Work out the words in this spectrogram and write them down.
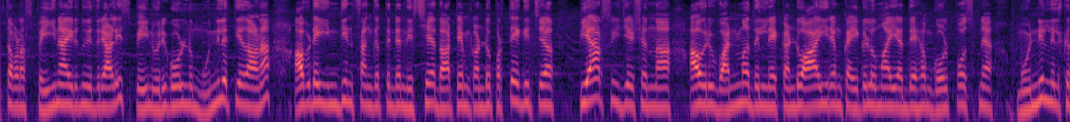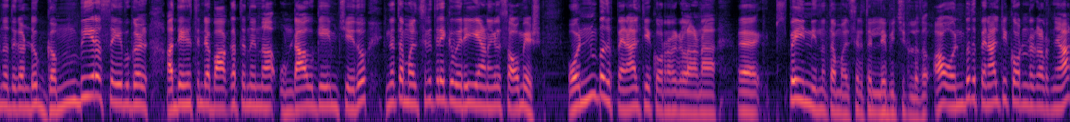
ഇത്തവണ സ്പെയിൻ ആയിരുന്നു എതിരാളി. സ്പെയിൻ ഒരു ഗോളിന് മുന്നിലെത്തിയതാണ്. അവിടെ ഇന്ത്യൻ സംഘത്തിന്റെ നിശ്ചയദാർഢ്യം കണ്ടു. പ്രത്യേകിച്ച് പി ആർ ശ്രീജേഷ് എന്ന ആ ഒരു വൻമതിലിനെ കണ്ടു. ആയിരം കൈകളുമായി അദ്ദേഹം ഗോൾ പോസ്റ്റിന് മുന്നിൽ നിൽക്കുന്നത് കണ്ടു. ഗംഭീര സേവുകൾ അദ്ദേഹത്തിന്റെ ഭാഗത്ത് നിന്ന് ഉണ്ടാവുകയും ചെയ്തു. ഇന്നത്തെ മത്സരത്തിലേക്ക് വരികയാണെങ്കിൽ സൗമേഷ് ഒൻപത് പെനാൽറ്റി കോർണറുകളാണ് സ്പെയിൻ ഇന്നത്തെ മത്സരത്തിൽ ലഭിച്ചിട്ടുള്ളത്. ആ ഒൻപത് പെനാൽറ്റി കോർണർ പറഞ്ഞാൽ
